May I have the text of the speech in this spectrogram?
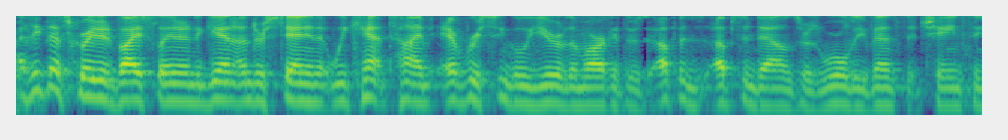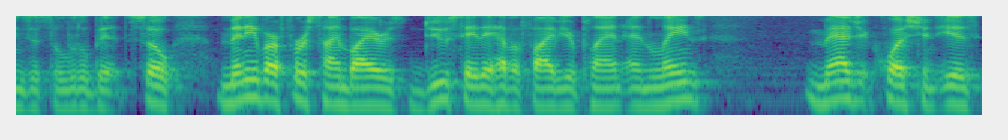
I think that's great advice, Lane. And again, understanding that we can't time every single year of the market. There's up and, ups and downs. There's world events that change things just a little bit. So many of our first-time buyers do say they have a five-year plan. And Lane's magic question is,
